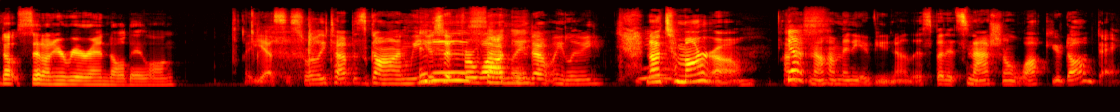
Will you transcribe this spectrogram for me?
don't sit on your rear end all day long. But yes, the swirly top is gone. We It use it for walking, sadly. don't we, Louie? Now tomorrow. I Yes. don't know how many of you know this, but it's National Walk Your Dog Day.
